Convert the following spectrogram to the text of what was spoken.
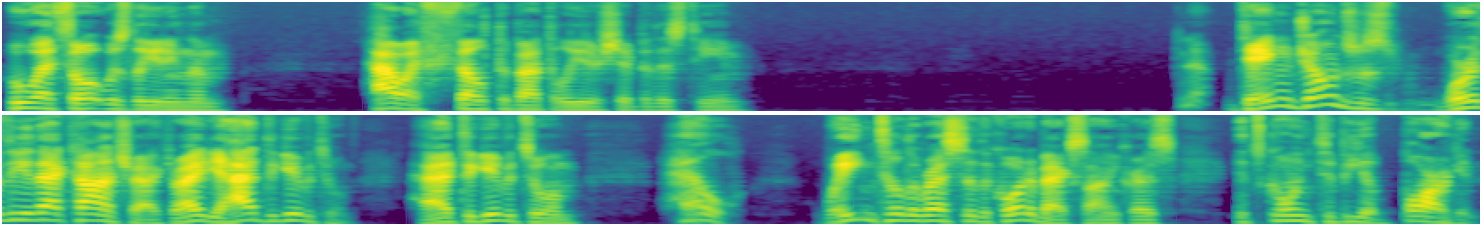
Who I thought was leading them how I felt about the leadership of this team. Daniel Jones was worthy of that contract, right? You had to give it to him. Had to give it to him. Hell, wait until the rest of the quarterback sign, Chris. It's going to be a bargain.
